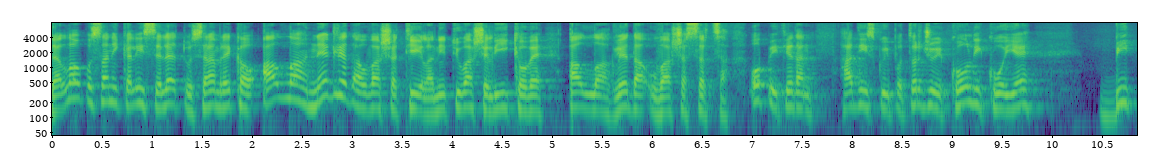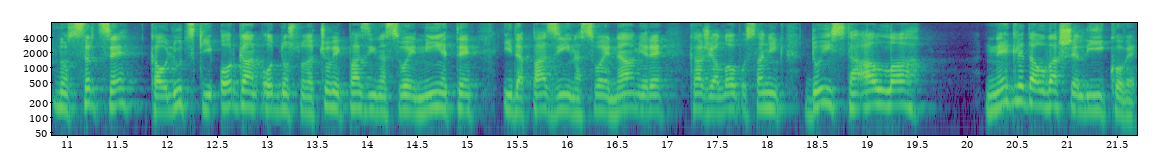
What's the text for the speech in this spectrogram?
da je Allah poslanik ali selam rekao Allah ne gleda u vaša tijela niti u vaše likove, Allah gleda u vaša srca. Opet jedan hadis koji potvrđuje koliko je bitno srce kao ljudski organ, odnosno da čovjek pazi na svoje nijete i da pazi na svoje namjere, kaže Allah poslanik, doista Allah ne gleda u vaše likove.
